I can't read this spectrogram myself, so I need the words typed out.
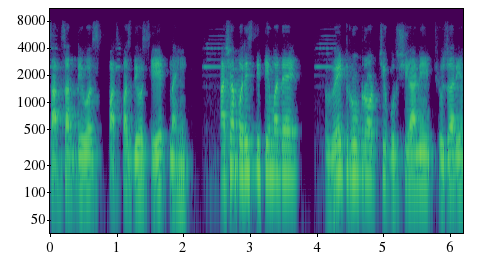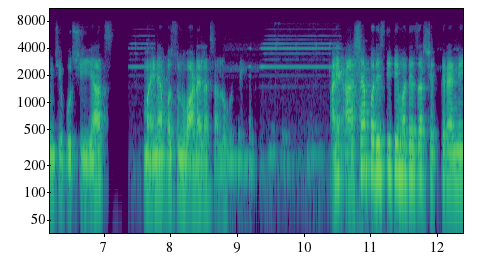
सात सात दिवस पाच पाच दिवस येत नाही अशा परिस्थितीमध्ये वेट रूट रॉटची बुरशी आणि फ्युजारियमची बुरशी याच महिन्यापासून वाढायला चालू होते. आणि अशा परिस्थितीमध्ये जर शेतकऱ्यांनी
